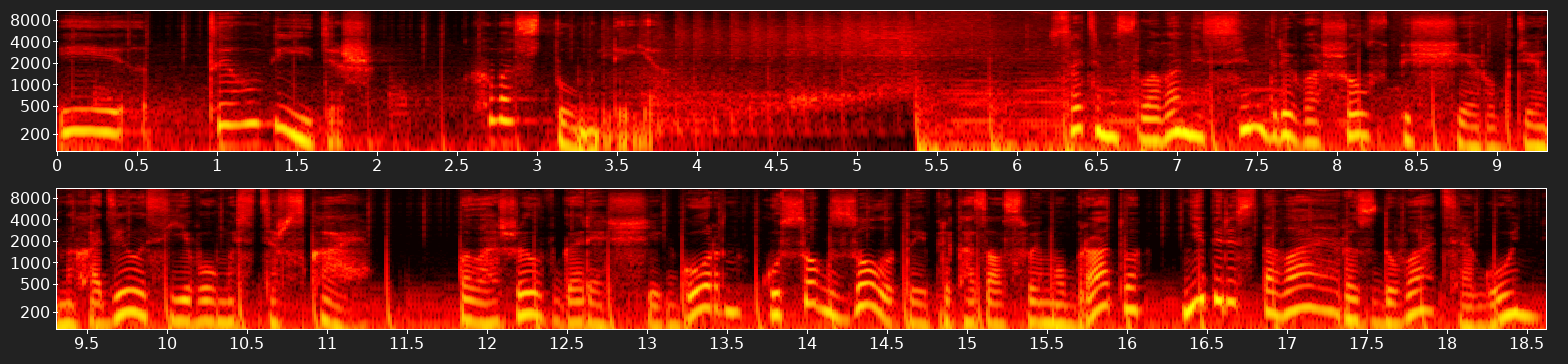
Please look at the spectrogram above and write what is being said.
и ты увидишь, хвостун ли я. С этими словами Синдри вошел в пещеру, где находилась его мастерская – положил в горящий горн кусок золота и приказал своему брату, не переставая раздувать огонь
